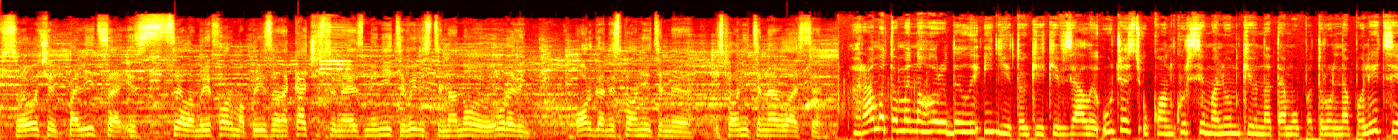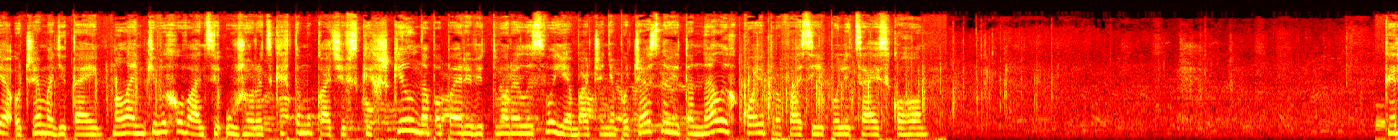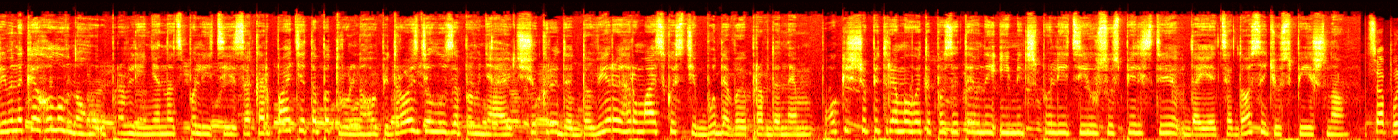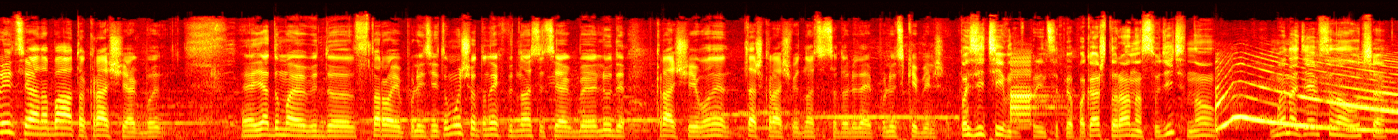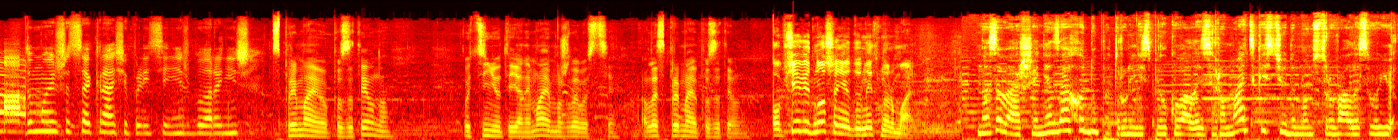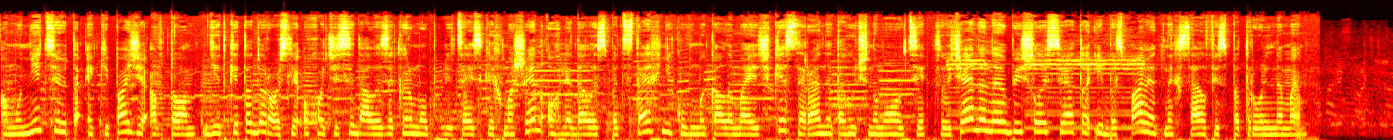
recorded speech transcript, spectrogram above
В свою очередь полиция и в целом реформа призвана качественно изменить и вывести на новый уровень орган исполнительной, исполнительной власти. Грамотами нагородили і діток, які взяли участь у конкурсі малюнків на тему Патрульна поліція очима дітей. Маленькі вихованці ужгородських та мукачівських шкіл на папері відтворили своє бачення почесної та нелегкої професії поліцейського. Керівники головного управління Нацполіції Закарпаття та патрульного підрозділу запевняють, що кредит довіри громадськості буде виправданим. Поки що підтримувати позитивний імідж поліції у суспільстві вдається досить успішно. Ця поліція набагато краще, якби. е, Я думаю, від е, старої поліції, тому що до них відносяться якби люди кращі, і вони теж краще відносяться до людей, по-людськи більше. позитивно, в принципе. Пока что рано судить, но мы надеемся на лучшее. Думаю, що це краще поліція, ніж була раніше. Сприймаю позитивно. Оцінювати я не маю можливості, але сприймаю позитивно. Взагалі відношення до них нормальне. На завершення заходу патрульні спілкувались з громадськістю, демонстрували свою амуніцію та екіпажі авто. Дітки та дорослі охоче сідали за кермо поліцейських машин, оглядали спецтехніку, вмикали маячки, сирени та гучномовці. Звичайно, не обійшлось свято і без пам'ятних селфі з патрульними.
